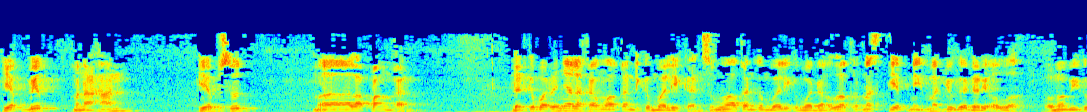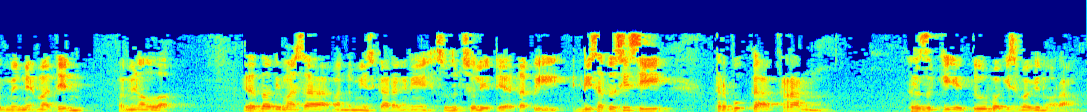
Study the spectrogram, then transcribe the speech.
Yakbid menahan, yabsud melapangkan. Dan kepadanya lah kamu akan dikembalikan. Semua akan kembali kepada Allah karena setiap nikmat juga dari Allah. Wa ma bikum min nikmatin fa min Allah. Kita tahu di masa pandemi sekarang ini sulit ya tapi di satu sisi terbuka keran rezeki itu bagi sebagian orang.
